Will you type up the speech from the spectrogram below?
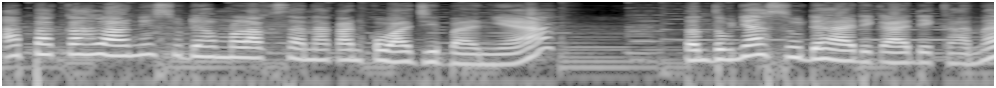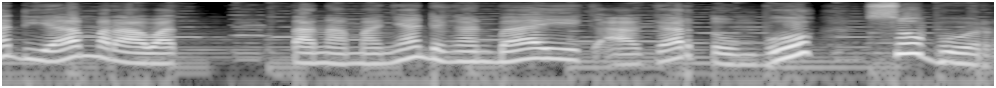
apakah Lani sudah melaksanakan kewajibannya? Tentunya sudah adik-adik karena dia merawat tanamannya dengan baik agar tumbuh subur.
